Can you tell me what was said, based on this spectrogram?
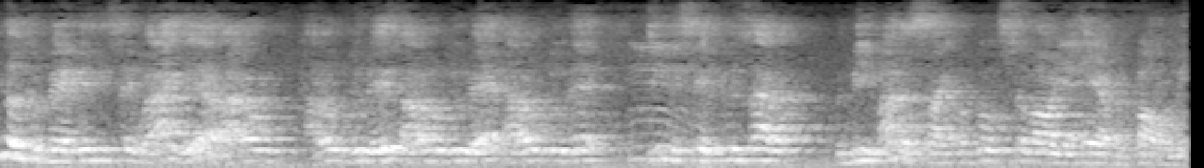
You know, the man then he say, well, I, yeah, I don't, I don't do this, I don't do that, I don't do that. Mm-hmm. Jesus said, if you desire to be my disciple, go sell all your hair and follow me.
